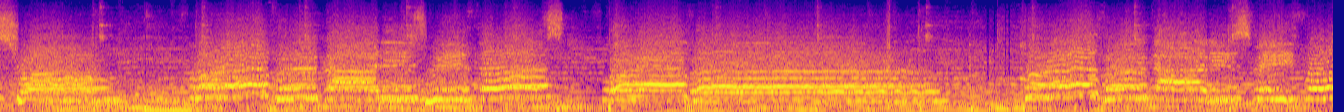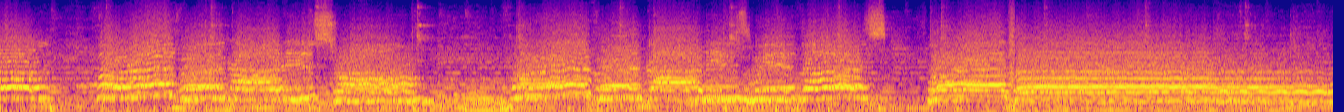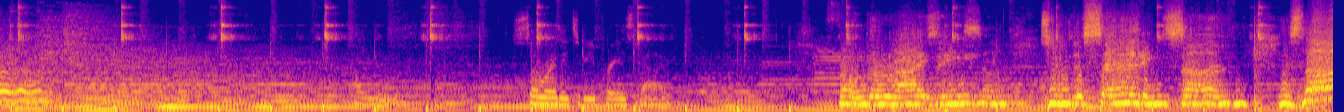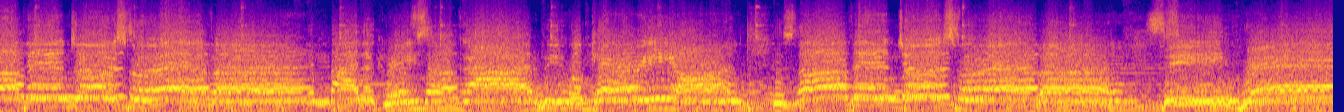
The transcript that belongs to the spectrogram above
strong, forever God is with us, forever. Forever God is faithful. Forever God is strong. Forever God is with us. Worthy to be praised, God. From the rising sun to the setting sun, His love endures forever. And by the grace of God, we will carry on. His love endures forever. Sing praise,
